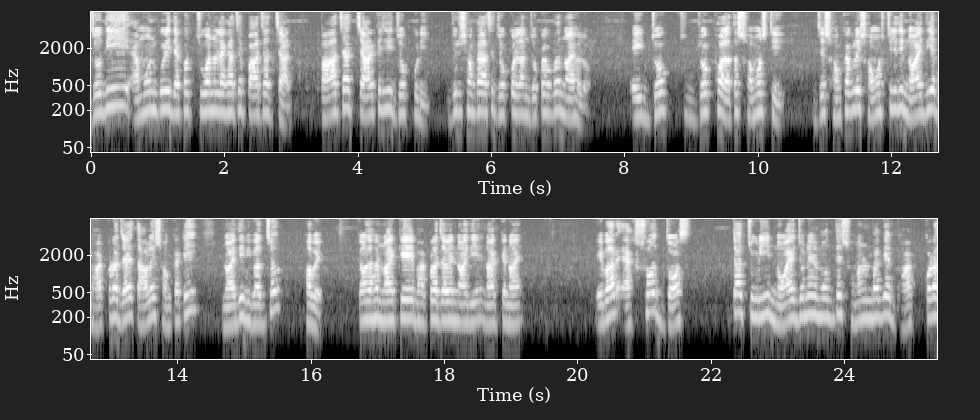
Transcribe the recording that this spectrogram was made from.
যদি এমন করি, দেখো চুয়ান্ন লেখা আছে পাঁচ আর চার। পাঁচ আর চারকে যদি যোগ করি, দুটি সংখ্যা আছে, যোগ করলাম, যোগ করার পর নয় হলো। এই যোগ, যোগফল অর্থাৎ সমষ্টি, যে সংখ্যাগুলির সমষ্টি যদি নয় দিয়ে ভাগ করা যায়, তাহলে সংখ্যাটি নয় দিয়ে বিভাজ্য হবে। কেমন দেখো, নয়কে ভাগ করা যাবে নয় দিয়ে, নয়কে নয়। এবার একশো দশটা চুরি নয় জনের মধ্যে সমান ভাগে ভাগ করা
